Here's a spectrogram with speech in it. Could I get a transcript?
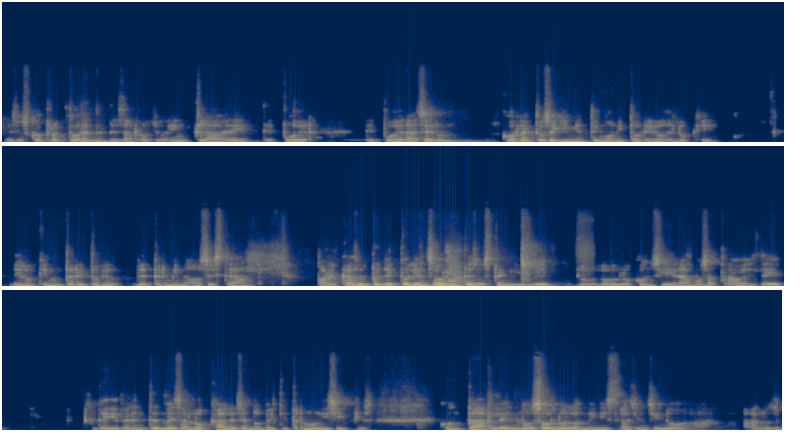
esos cuatro actores del desarrollo en clave de, de, poder, de poder hacer un correcto seguimiento y monitoreo de lo que, de lo que en un territorio determinado se esté dando. Para el caso del proyecto Alianza Oriente Sostenible, lo, lo, consideramos a través de, de, diferentes mesas locales en los 23 municipios, contarle no solo a la administración, sino a, a, los,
